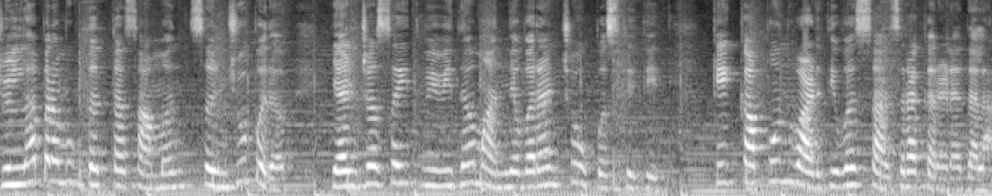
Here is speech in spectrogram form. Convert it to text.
जिल्हा प्रमुख दत्ता सामंत संजू परब यांच्यासहित विविध मान्यवरांच्या उपस्थितीत केक कापून वाढदिवस साजरा करण्यात आला.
